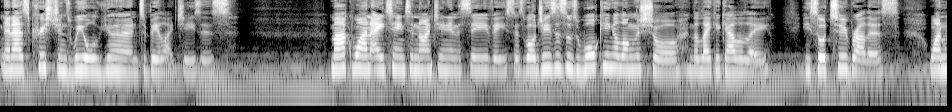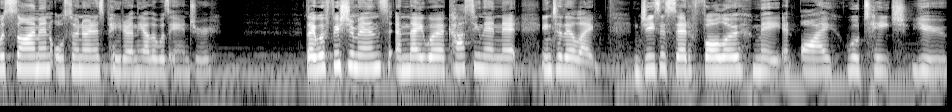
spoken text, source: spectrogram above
And as Christians, we all yearn to be like Jesus. Mark 1 18 to 19 in the CEV says, While Jesus was walking along the shore in the Lake of Galilee, he saw two brothers. One was Simon, also known as Peter, and the other was Andrew. They were fishermen and they were casting their net into their lake. Jesus said, Follow me, and I will teach you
